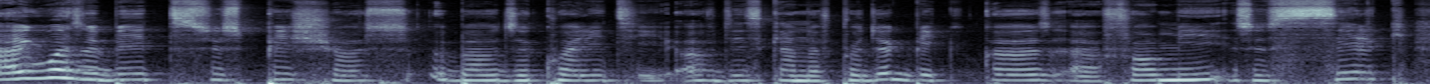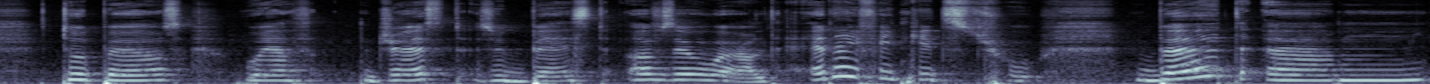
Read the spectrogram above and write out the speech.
I was a bit suspicious about the quality of this kind of product because uh, for me the silk toppers were just the best of the world and I think it's true. But um,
